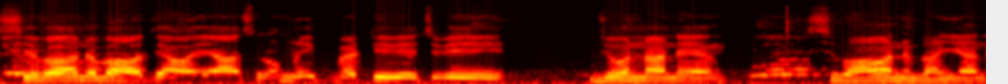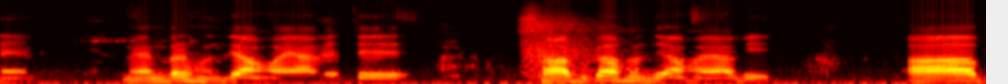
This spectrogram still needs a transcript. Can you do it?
ਸੇਵਾ ਨਿਭਾਉਂਦਿਆਂ ਹੋਇਆਂ ਸ਼੍ਰੋਮਣੀ ਕਮੇਟੀ ਵਿੱਚ ਵੀ ਜੋ ਉਹਨਾਂ ਨੇ ਸੇਵਾਵਾਂ ਨਿਭਾਈਆਂ ਨੇ, ਮੈਂਬਰ ਹੁੰਦਿਆਂ ਹੋਇਆਂ ਵੀ ਤੇ ਸਾਬਕਾ ਹੁੰਦਿਆਂ ਹੋਇਆਂ ਵੀ ਆਪ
